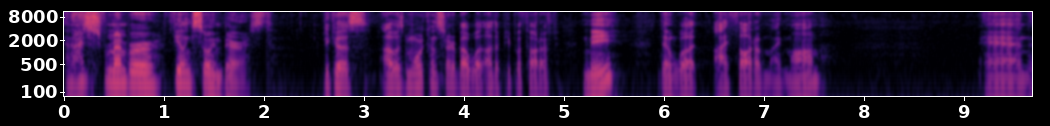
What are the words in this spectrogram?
And I just remember feeling so embarrassed because I was more concerned about what other people thought of me than what I thought of my mom. And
